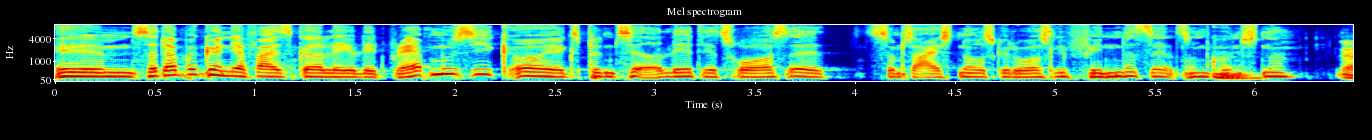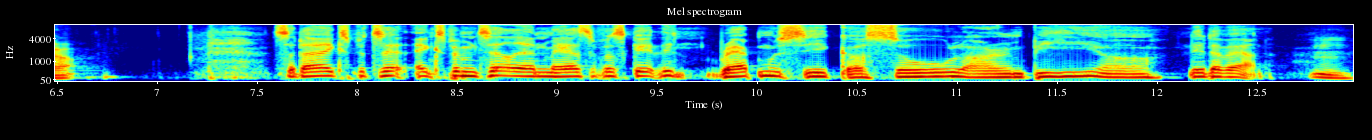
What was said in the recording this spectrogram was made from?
Øhm, så der begyndte jeg faktisk at lave lidt rapmusik, og jeg eksperimenterede lidt. Jeg tror også, at som 16 år skal du også lige finde dig selv som kunstner. Ja. Så der eksper- eksperimenterede jeg en masse forskelligt. Rapmusik og soul, R&B og lidt af hvert. Mm.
